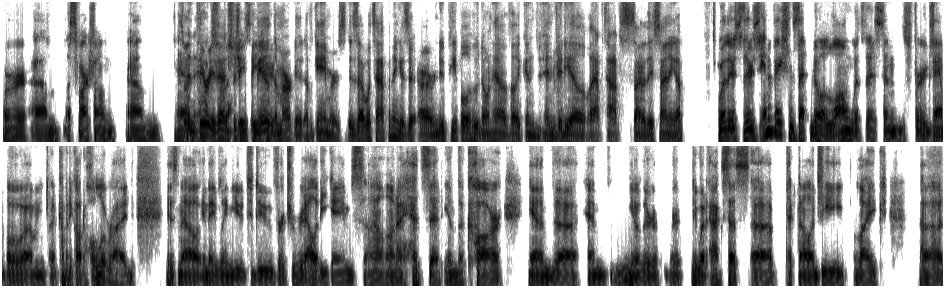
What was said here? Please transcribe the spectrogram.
or um, a smartphone. Um, so in theory, that should GPU. expand the market of gamers. Is that what's happening? Is there are new people who don't have like NVIDIA laptops? Are they signing up? Well, there's there's innovations that go along with this, and for example, um, a company called HoloRide is now enabling you to do virtual reality games uh, on a headset in the car, and uh, and you know they're they would access uh, technology like uh,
